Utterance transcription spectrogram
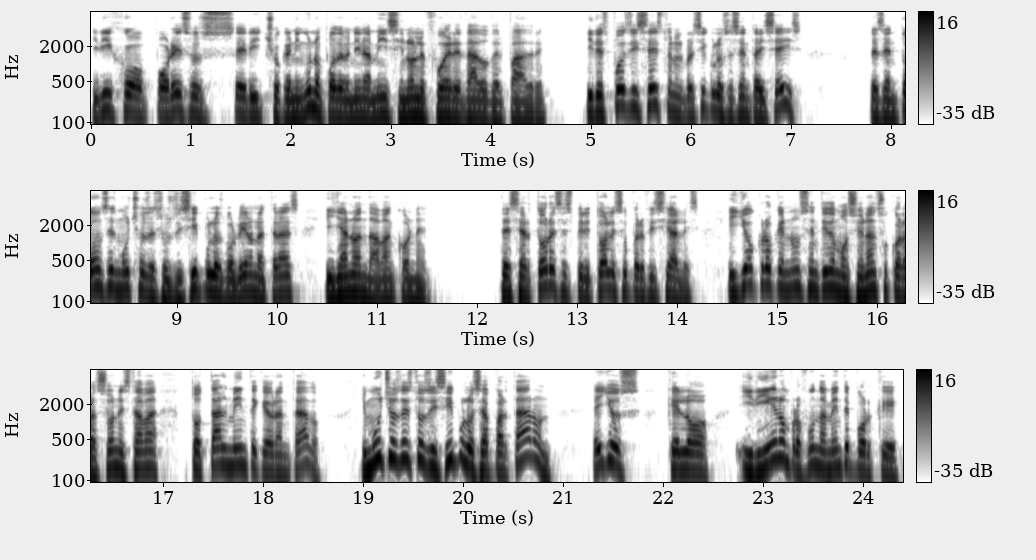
Y dijo, por eso os he dicho que ninguno puede venir a mí si no le fuere dado del Padre. Y después dice esto en el versículo 66. Desde entonces muchos de sus discípulos volvieron atrás y ya no andaban con él desertores espirituales superficiales. Y yo creo que en un sentido emocional su corazón estaba totalmente quebrantado. Y muchos de estos discípulos se apartaron. Ellos que lo hirieron profundamente porque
